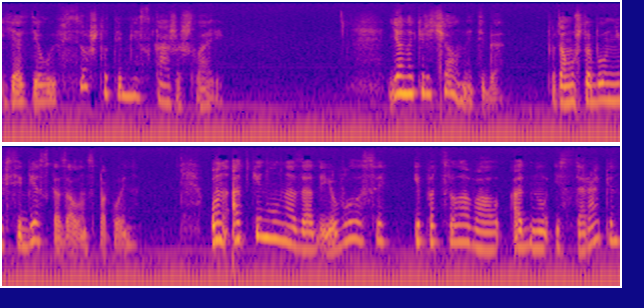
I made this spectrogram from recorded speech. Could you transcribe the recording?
Я сделаю все, что ты мне скажешь, Ларри». «Я накричал на тебя, потому что был не в себе», — сказал он спокойно. Он откинул назад ее волосы и поцеловал одну из царапин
